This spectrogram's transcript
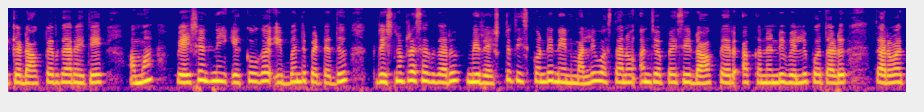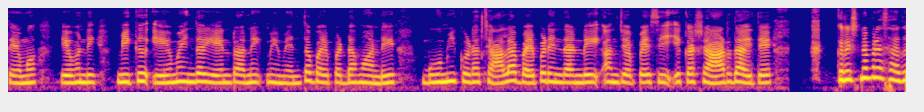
ఇక డాక్టర్ గారు అయితే అమ్మ పేషెంట్ని ఎక్కువగా ఇబ్బంది పెట్టద్దు. కృష్ణప్రసాద్ గారు మీరు రెస్ట్ తీసుకోండి నేను మళ్ళీ వస్తాను. అని చెప్పేసి డాక్టర్ అక్కడ నుండి వెళ్ళిపోతాడు. తర్వాత ఏమో ఏవండి మీకు ఏమైందో ఏంటో అని మేము ఎంత భయపడ్డామో అండి. భూమి కూడా చాలా భయపడిందండి. అని చెప్పేసి ఇక శారద అయితే కృష్ణప్రసాద్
